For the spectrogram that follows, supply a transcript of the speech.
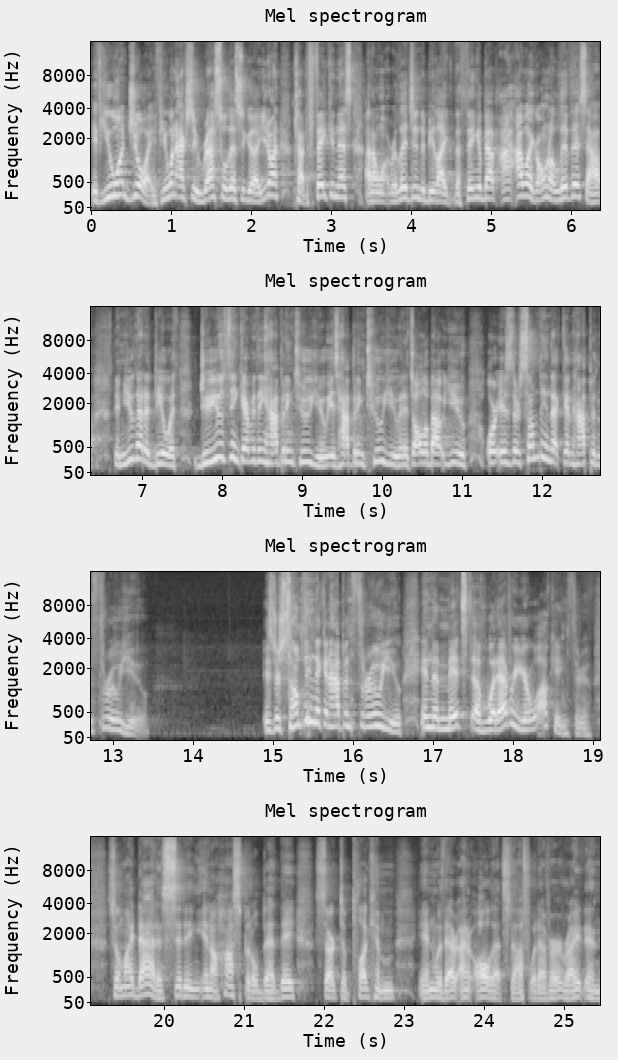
If you want joy, if you want to actually wrestle this and go, you know what, I'm tired of faking this. I don't want religion to be like the thing about, I, I like, I want to live this out. Then you got to deal with, do you think everything happening to you is happening to you and it's all about you? Or is there something that can happen through you? Is there something that can happen through you in the midst of whatever you're walking through? So, my dad is sitting in a hospital bed. They start to plug him in with all that stuff, whatever, right? And,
